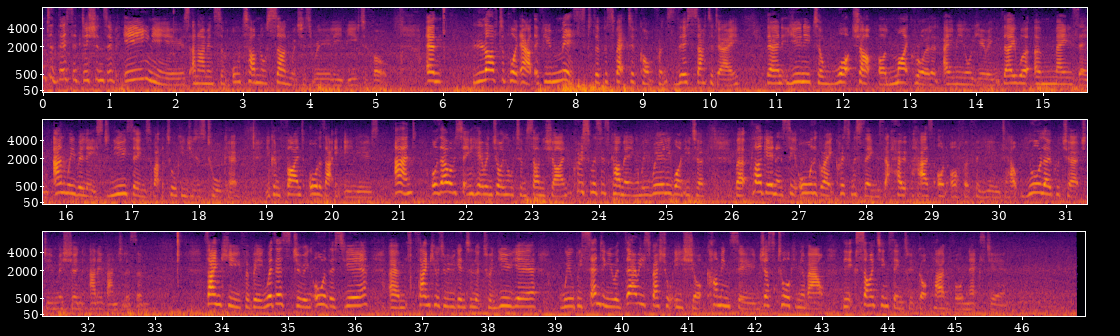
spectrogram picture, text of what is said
welcome to this editions of e-news and I'm in some autumnal sun which is really beautiful. Um, love to point out if you missed the Perspective Conference this Saturday then you need to watch up on Mike Royal and Amy Orr-Ewing. They were amazing and we released new things about the Talking Jesus Toolkit. You can find all of that in e-news. And although I'm sitting here enjoying autumn sunshine, Christmas is coming and we really want you to but plug in and see all the great Christmas things that Hope has on offer for you to help your local church do mission and evangelism. Thank you for being with us during all this year. Um, thank you as we begin to look to a new year. We'll be sending you a very special e-shot coming soon, just talking about the exciting things we've got planned for next year.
